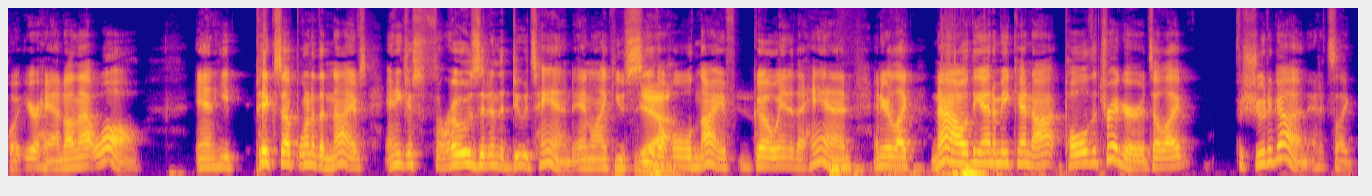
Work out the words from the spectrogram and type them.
put your hand on that wall. And he picks up one of the knives and he just throws it in the dude's hand. And like you see the whole knife go into the hand and you're like now the enemy cannot pull the trigger to like shoot a gun. And it's like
